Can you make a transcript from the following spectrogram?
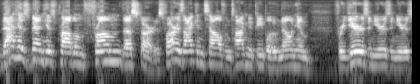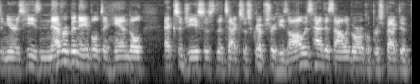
that has been his problem from the start. As far as I can tell from talking to people who've known him for years and years and years and years, he's never been able to handle exegesis of the text of Scripture. He's always had this allegorical perspective.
